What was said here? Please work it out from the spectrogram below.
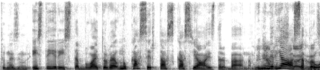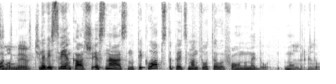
tu nezini, iztīri istabu, vai tur vēl, nu, kas ir tas, kas jāizdara bērnam? Ir Viņam ir jābūt skaidri jāsaprot. Nevis vienkārši es neesmu tik labs, tāpēc man to telefonu nedod nopirkt. to.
